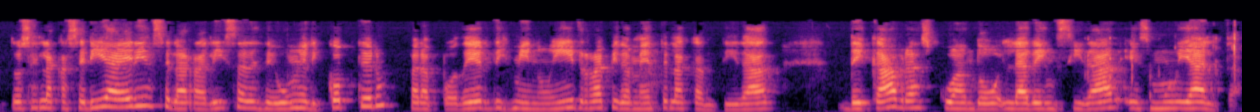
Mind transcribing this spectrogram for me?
Entonces, la cacería aérea se la realiza desde un helicóptero para poder disminuir rápidamente la cantidad de cabras cuando la densidad es muy alta.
